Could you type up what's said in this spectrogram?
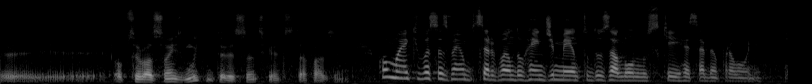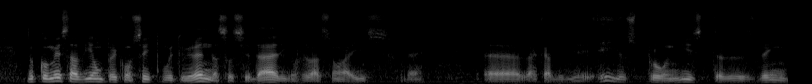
eh, observações muito interessantes que a gente está fazendo. Como é que vocês vêm observando o rendimento dos alunos que recebem a ProUni? No começo havia um preconceito muito grande na sociedade com relação a isso, né? Eh, da academia. E os prounistas vêm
